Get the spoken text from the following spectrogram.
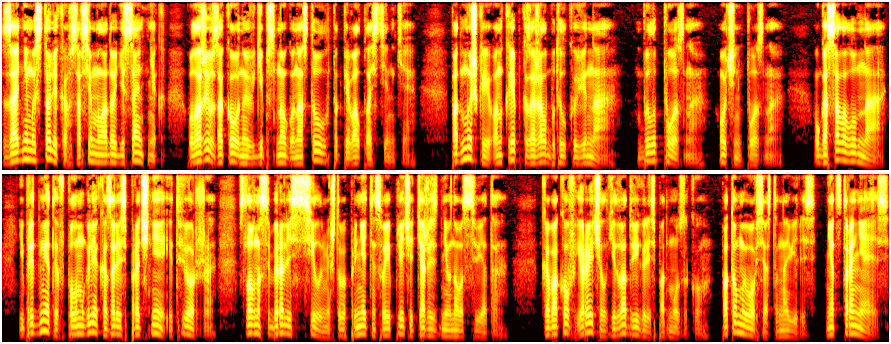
За одним из столиков совсем молодой десантник, уложив закованную в гипс ногу на стул, подпевал пластинки. Под мышкой он крепко зажал бутылку вина. Было поздно, очень поздно. Угасала луна, и предметы в полумгле казались прочнее и тверже, словно собирались силами, чтобы принять на свои плечи тяжесть дневного света. Кабаков и Рэйчел едва двигались под музыку. Потом и вовсе остановились, не отстраняясь,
